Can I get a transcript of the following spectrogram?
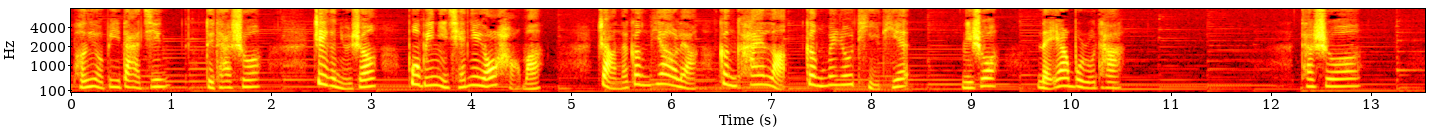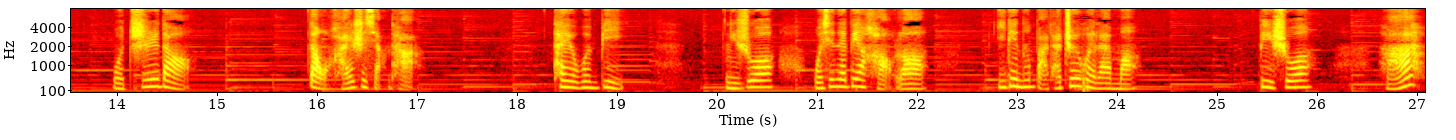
朋友 B 大惊，对他说：“这个女生不比你前女友好吗？长得更漂亮，更开朗，更温柔体贴。你说？”哪样不如她？他说：“我知道，但我还是想他。”他又问 B：“ 你说我现在变好了，一定能把他追回来吗？”B 说：“啊，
